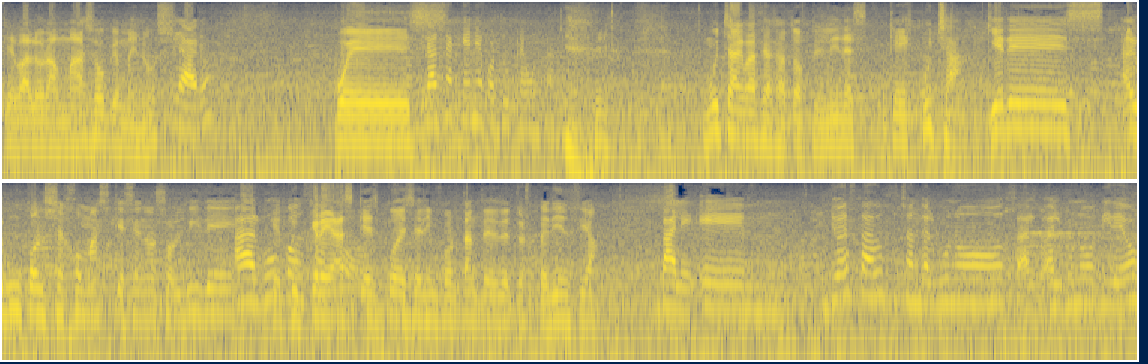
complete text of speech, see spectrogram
que valoran más o que menos. Claro. Pues Gracias, Kenia, por tu pregunta. muchas gracias a todos, prislines. Que escucha, ¿quieres algún consejo más que se nos olvide? ¿Algún que tú consejo? creas que puede ser importante desde tu experiencia. Vale, eh, yo he estado escuchando algunos, al- algunos videos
